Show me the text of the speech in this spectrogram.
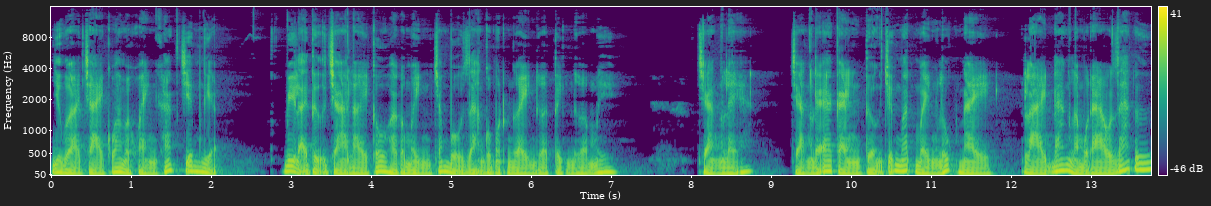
Như vừa trải qua một khoảnh khắc chiêm nghiệm, Vi lại tự trả lời câu hỏi của mình Trong bộ dạng của một người nửa tỉnh nửa mê. Chẳng lẽ Chẳng lẽ cảnh tượng trước mắt mình lúc này Lại đang là một ảo giác ư?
